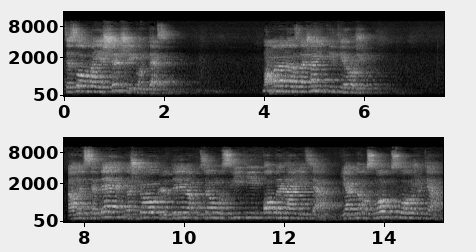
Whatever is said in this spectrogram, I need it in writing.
це слово має ширший контекст. Мамона не означає тільки гроші. Але все те, що людина у цьому світі опирається, як на основу свого життя.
